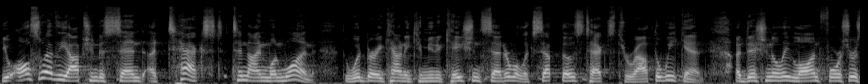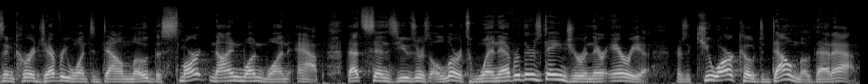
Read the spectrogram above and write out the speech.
you also have the option to send a text to 911. The Woodbury County Communications Center will accept those texts throughout the weekend. Additionally, law enforcers encourage everyone to download the Smart 911 app. That sends users alerts whenever there's danger in their area. There's a QR code to download that app.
